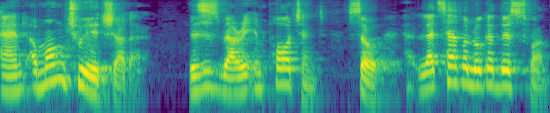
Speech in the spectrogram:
and among to each other. This is very important. So let's have a look at this one.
